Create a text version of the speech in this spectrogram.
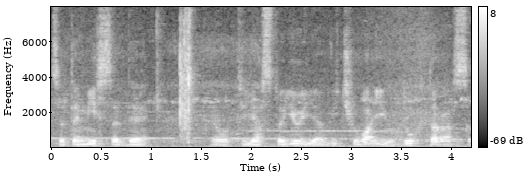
Це те місце, де от я стою, я відчуваю дух Тараса.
